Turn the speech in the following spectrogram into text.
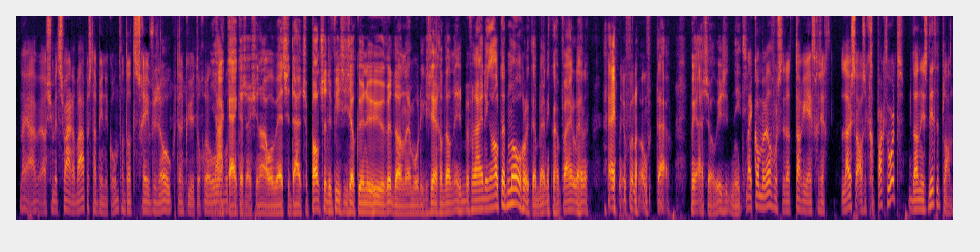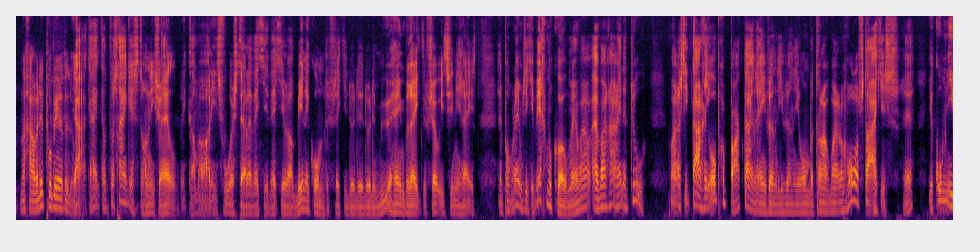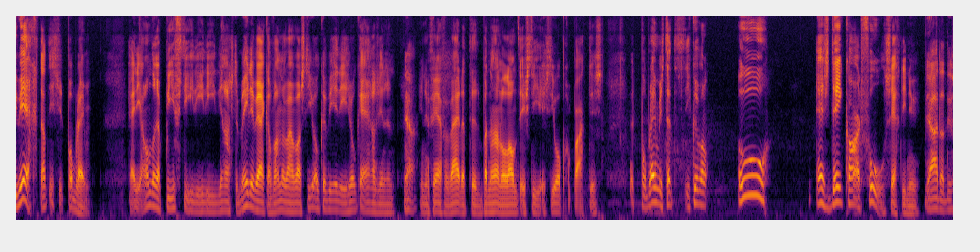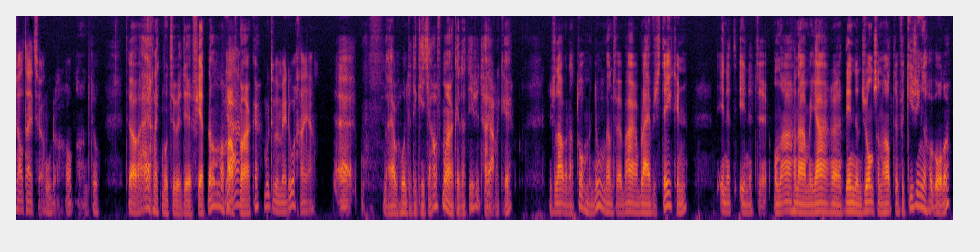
Nou ja, als je met zware wapens daar binnenkomt, want dat schreven ze ook, dan kun je toch wel... Ja, wat- kijk eens, als je een ouderwetse Duitse panzerdivisie zou kunnen huren, dan eh, moet ik zeggen, dan is bevrijding altijd mogelijk. Daar ben ik wel veilig, eigenlijk van overtuigd. Maar ja, zo is het niet. Maar ik kan me wel voorstellen dat Taghi heeft gezegd, luister, als ik gepakt word, dan is dit het plan. Dan gaan we dit proberen te doen. Ja, kijk, dat, waarschijnlijk is het toch niet zo heel... Ik kan me wel iets voorstellen dat je, dat je wel binnenkomt. Of dat je door de, door de muur heen breekt of zoiets in die race. Het probleem is dat je weg moet komen. En waar, en waar ga je naartoe? Waar is die Taghi opgepakt? Daar in een van die, van die onbetrouwbare golfstaatjes. Hè? Je komt niet weg, dat is het probleem. Die andere pief, die, die, die, die naast de medewerker van, waar was die ook alweer? Die is ook ergens in een, Ja. in een ver verwijderd eh, bananenland is die, is die opgepakt. Dus het probleem is dat je kunt wel... Oeh, SD-card full, zegt hij nu. Ja, dat is altijd zo. Hoe de god nou aan toe. Terwijl we eigenlijk moeten we de Vietnam nog Ja. afmaken. Moeten we mee doorgaan, ja. Eh, nou ja, we moeten het een keertje afmaken, dat is het eigenlijk, hè. Dus laten we dat toch maar doen, want we waren blijven steken in het, in het eh, onaangename jaar. eh, Lyndon Johnson had de verkiezingen gewonnen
